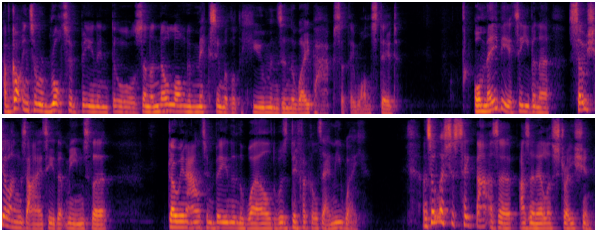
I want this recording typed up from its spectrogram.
have got into a rut of being indoors and are no longer mixing with other humans in the way perhaps that they once did. Or maybe it's even a social anxiety that means that going out and being in the world was difficult anyway. And so let's just take that as a as an illustration.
